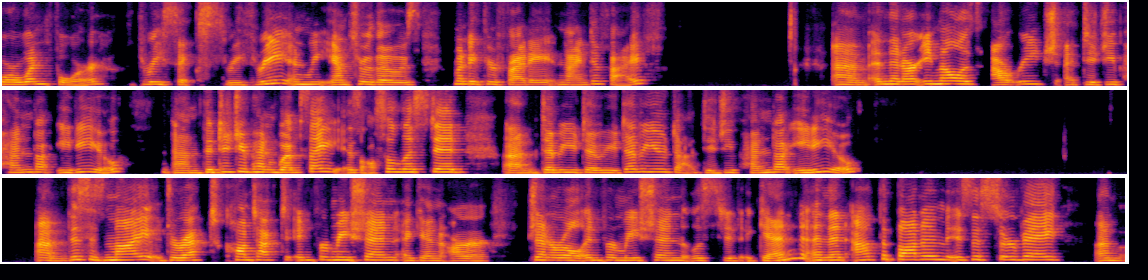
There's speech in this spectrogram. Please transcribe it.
425-414-3633 and we answer those Monday through Friday, 9 to 5. Um, and then our email is outreach at digipen.edu. Um, the DigiPen website is also listed, um, www.digipen.edu. Um, this is my direct contact information. Again, our general information listed again. And then at the bottom is a survey um,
